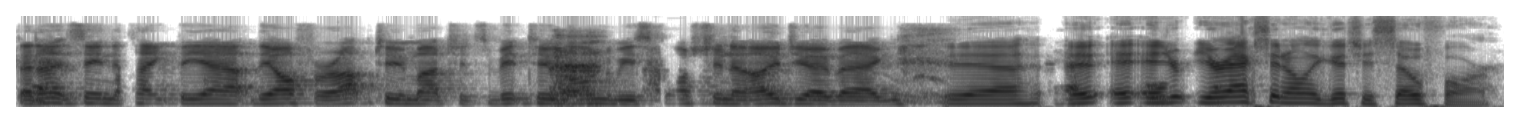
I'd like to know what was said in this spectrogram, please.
they don't seem to take the uh, the offer up too much. It's a bit too long to be squashed in an Ogio bag. Yeah, and, and your, your accent only gets you so far,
